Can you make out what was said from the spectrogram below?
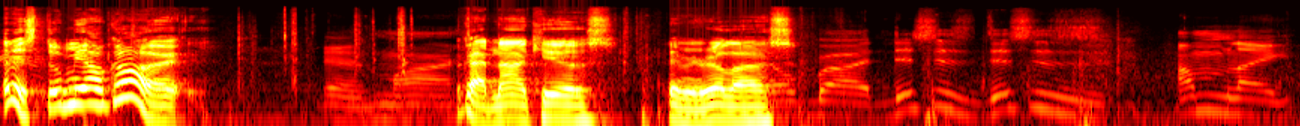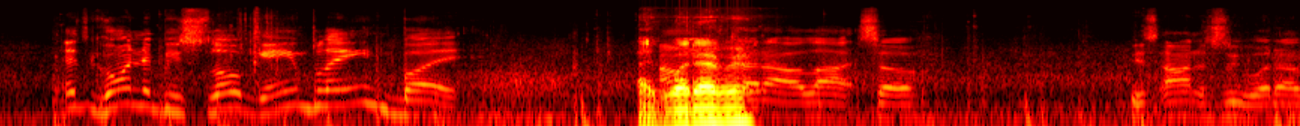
That just threw me off guard. Yeah, it's mine. I got nine kills. Didn't even realize. Yo, bro, this is this is. I'm like, it's going to be slow gameplay, but Like I'm whatever. Cut out a lot, so it's honestly whatever.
